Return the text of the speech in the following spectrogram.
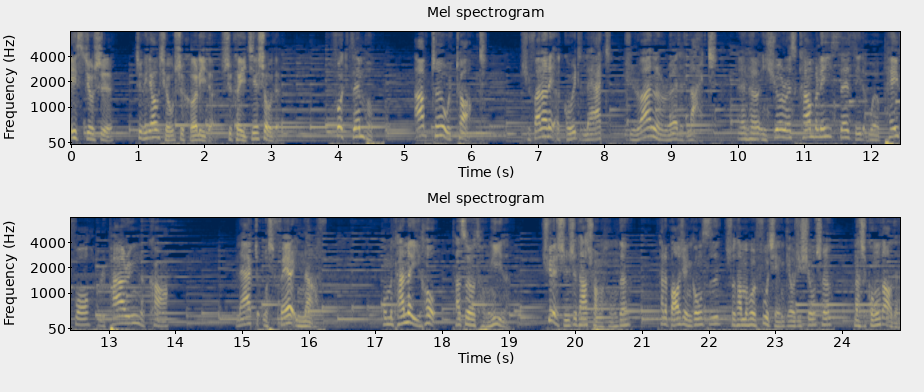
意思就是这个要求是合理的，是可以接受的。For example, after we talked, she finally agreed that she ran a red light, and her insurance company says it will pay for repairing the car. That was fair enough. 我们谈了以后，他最后同意了。确实是他闯了红灯，他的保险公司说他们会付钱给我去修车，那是公道的。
